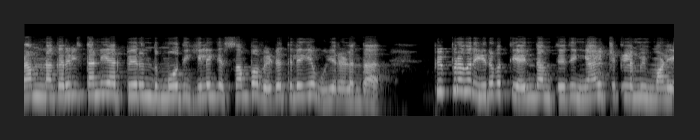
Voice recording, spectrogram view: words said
ராம் நகரில் தனியார் பேருந்து மோதி இளைஞர் சம்பவ இடத்திலேயே உயிரிழந்தார். பிப்ரவரி இருபத்தி ஐந்தாம் தேதி ஞாயிற்றுக்கிழமை மாலை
